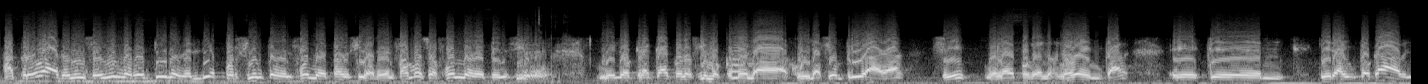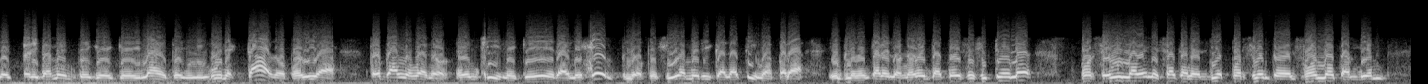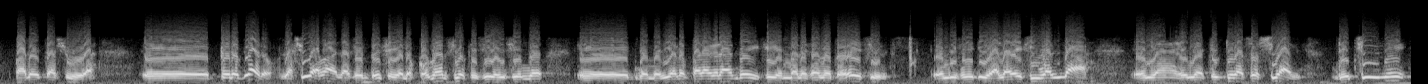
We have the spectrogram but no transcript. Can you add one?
aprobaron un segundo retiro del 10% del fondo de pensiones, el famoso fondo de pensiones, de lo que acá conocimos como la jubilación privada, ¿sí? De la época de los 90, este, que era intocable históricamente, que, nada, que ningún Estado podía tocarlo, bueno, en Chile, que era el ejemplo que siguió América Latina para implementar en los 90 todo ese sistema, por segunda vez le sacan el 10% del fondo también para esta ayuda. Eh, pero claro, la ayuda va a las empresas y a los comercios que siguen siendo eh, de medianos para grandes y siguen manejando todo. Es decir, en definitiva, la desigualdad en la, en la estructura social de Chile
